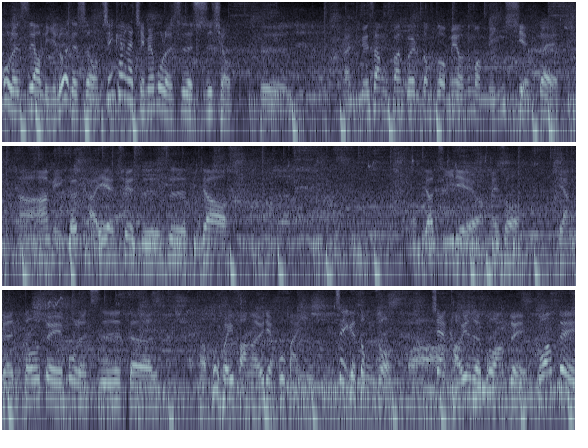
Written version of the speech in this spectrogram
穆伦斯要理论的时候，我们先看看前面穆伦斯的失球，是感觉上犯规的动作没有那么明显。对，那阿敏跟凯燕确实是比较比较激烈哦，没错，两个人都对穆伦斯的。啊，不回防啊，有点不满意。这个动作哇，现在考验着国王队。国王队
